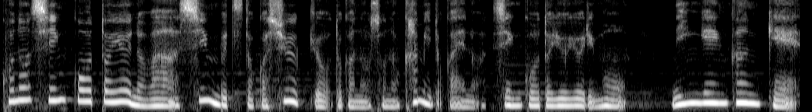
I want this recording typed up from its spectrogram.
この信仰というのは神仏とか宗教とかのその神とかへの信仰というよりも人間関係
